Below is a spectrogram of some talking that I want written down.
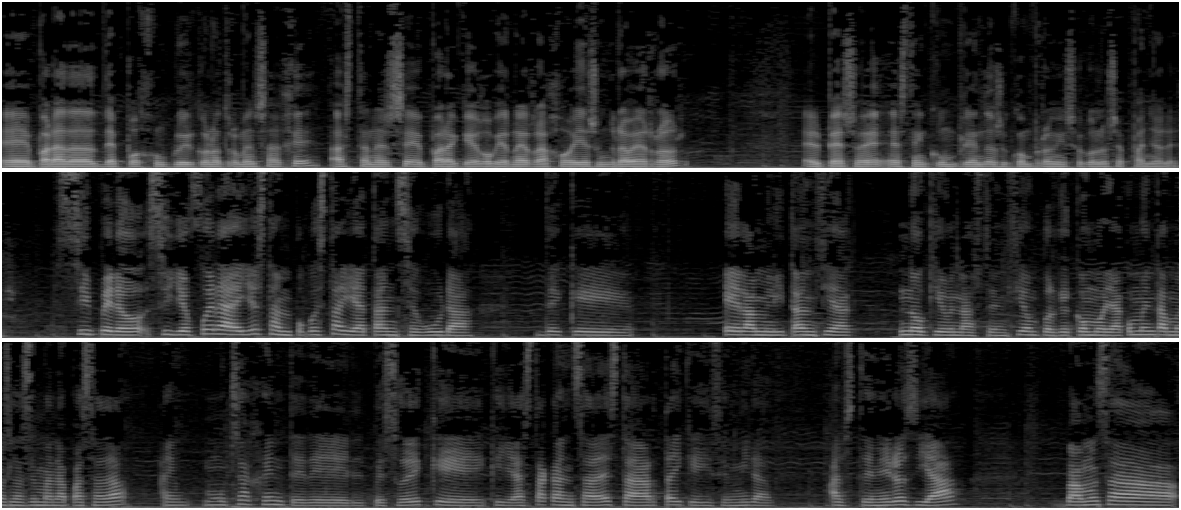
Eh, para después concluir con otro mensaje, abstenerse para que gobierne Rajoy es un grave error. El PSOE está incumpliendo su compromiso con los españoles. Sí, pero si yo fuera ellos tampoco estaría tan segura de que eh, la militancia no quiere una abstención, porque como ya comentamos la semana pasada, hay mucha gente del PSOE que, que ya está cansada, está harta y que dice, mira, absteneros ya, vamos a,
